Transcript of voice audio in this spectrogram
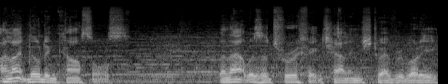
I like building castles, but that was a terrific challenge to everybody.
